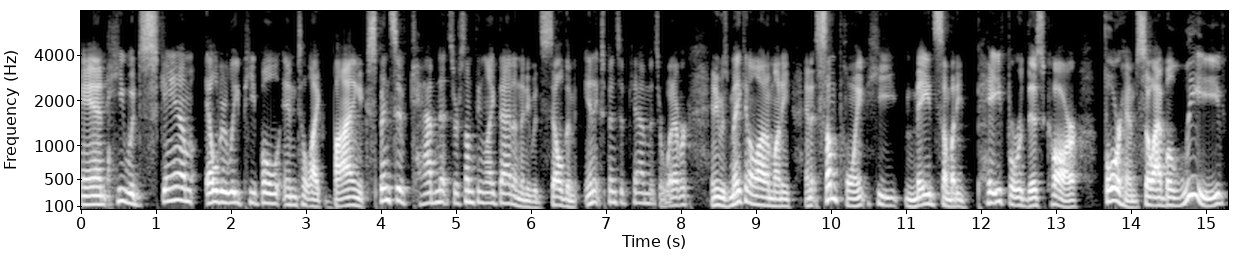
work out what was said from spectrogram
and he would scam elderly people into like buying expensive cabinets or something like that, and then he would sell them inexpensive cabinets or whatever. And he was making a lot of money. And at some point, he made somebody pay for this car for him. So I believe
